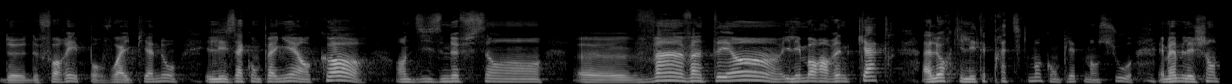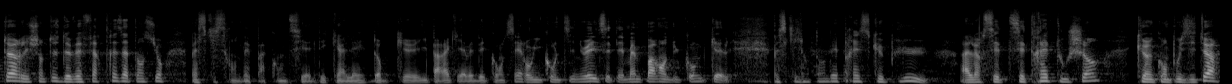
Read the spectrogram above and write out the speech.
de, de Fauré pour voix et piano. Il les accompagnait encore en 1920, 21, il est mort en 24, alors qu'il était pratiquement complètement sourd. Et même les chanteurs, les chanteuses devaient faire très attention parce qu'ils ne se rendaient pas compte si elle décalait. Donc euh, il paraît qu'il y avait des concerts où il continuait, il s'était même pas rendu compte qu'elle... parce qu'il n'entendait presque plus. Alors c'est très touchant qu'un compositeur.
